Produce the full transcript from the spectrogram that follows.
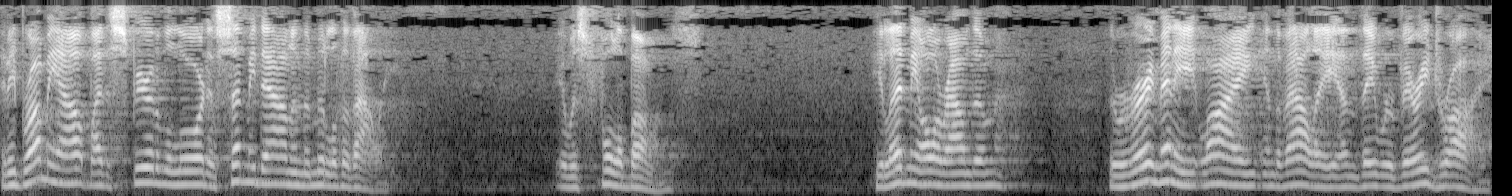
and he brought me out by the Spirit of the Lord and set me down in the middle of the valley. It was full of bones. He led me all around them. There were very many lying in the valley, and they were very dry.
